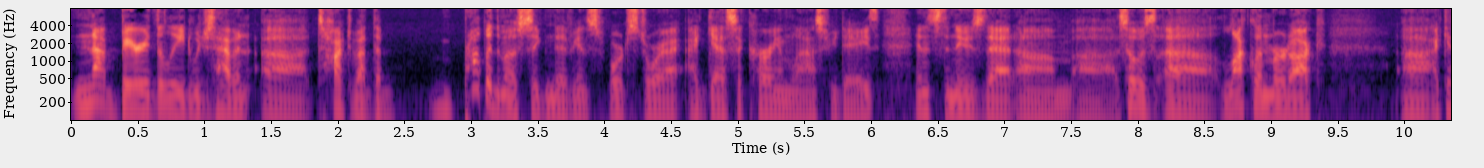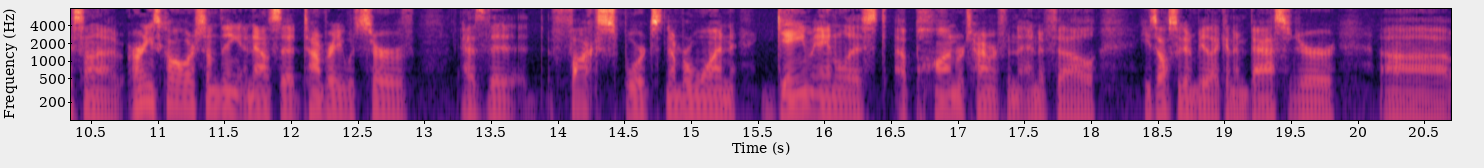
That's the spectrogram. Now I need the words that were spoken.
not buried the lead. We just haven't uh, talked about the probably the most significant sports story I, I guess occurring in the last few days, and it's the news that um, uh, so it was uh, Lachlan Murdoch, uh, I guess on a earnings call or something, announced that Tom Brady would serve as the Fox Sports number one game analyst upon retirement from the NFL. He's also going to be like an ambassador uh,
